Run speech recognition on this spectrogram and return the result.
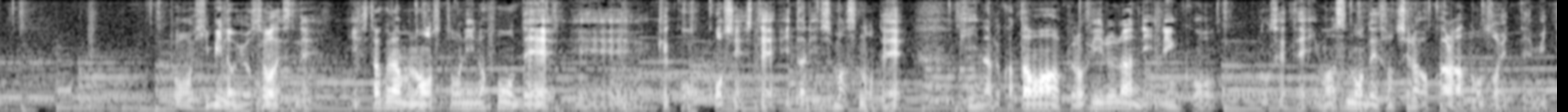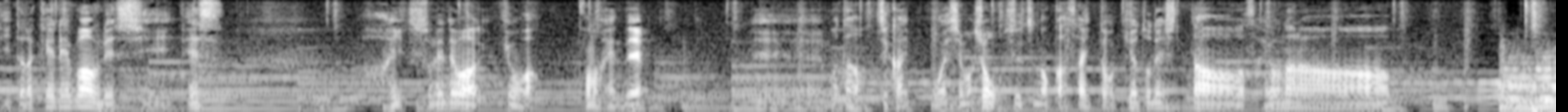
と日々の様子はですねインスタグラムのストーリーの方で、えー、結構更新していたりしますので気になる方はプロフィール欄にリンクを載せていますのでそちらから覗いてみていただければ嬉しいです。はいそれでは今日はこの辺で。た次回お会いしましょう。スーツ農家斉藤清人でした。さようなら。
